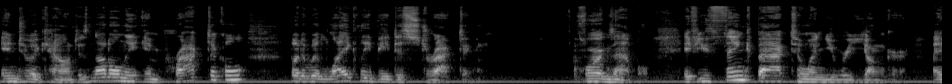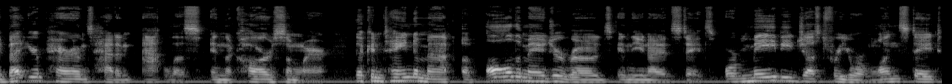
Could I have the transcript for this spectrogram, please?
into account is not only impractical, but it would likely be distracting. For example, if you think back to when you were younger, I bet your parents had an atlas in the car somewhere that contained a map of all the major roads in the United States, or maybe just for your one state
